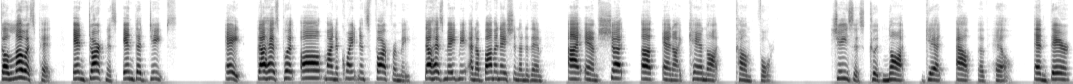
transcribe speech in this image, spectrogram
The lowest pit, in darkness, in the deeps. 8. Thou hast put all mine acquaintance far from me. Thou hast made me an abomination unto them. I am shut up and I cannot come forth. Jesus could not get out of hell. And there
